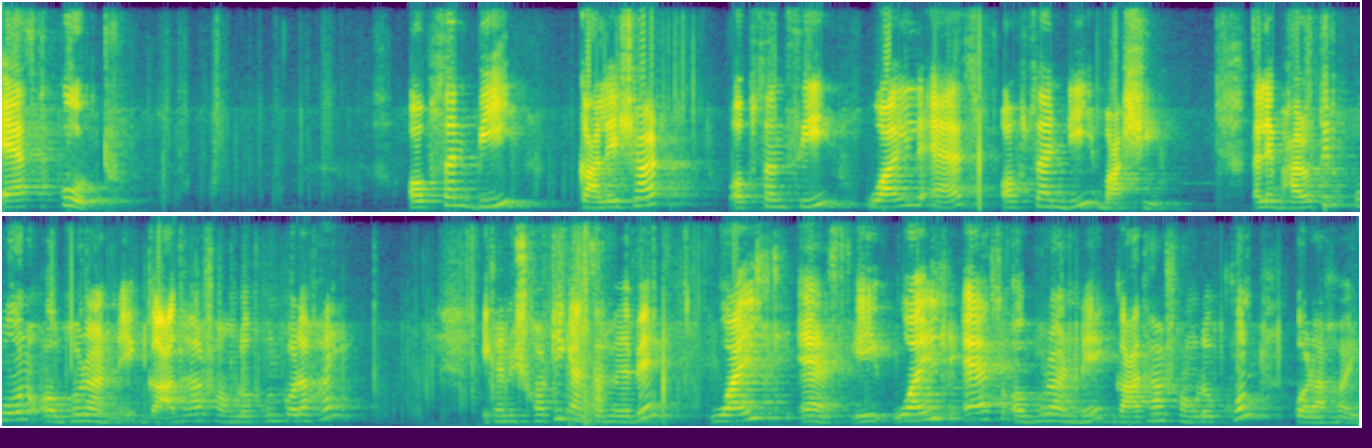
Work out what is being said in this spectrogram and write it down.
Askot option B Kalesar option C wild ass option D Basi তাহলে ভারতের কোন অভয়ারণ্যে গাধা সংরক্ষণ করা হয়? এখানে সঠিক অ্যান্সার হয়ে যাবে ওয়াইল্ড অ্যাস এই ওয়াইল্ড অ্যাস অভয়ারণ্যে গাধা সংরক্ষণ করা হয়।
